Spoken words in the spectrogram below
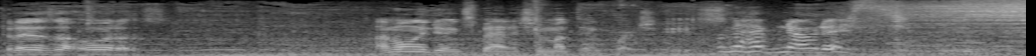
tres horas. I'm only doing Spanish, I'm not doing Portuguese. I've noticed.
